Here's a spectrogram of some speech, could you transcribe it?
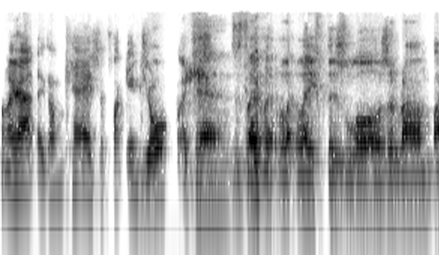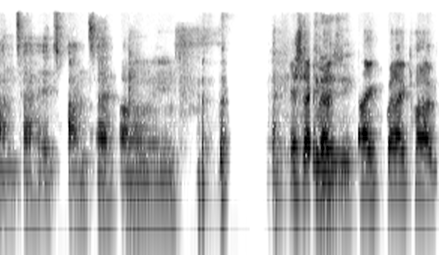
I'm like, "Ah, I don't care. It's a fucking joke. Like, Yeah, it's like, like like there's laws around banter. It's banter. You know what I mean? it's like when, Crazy. when I, put out,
